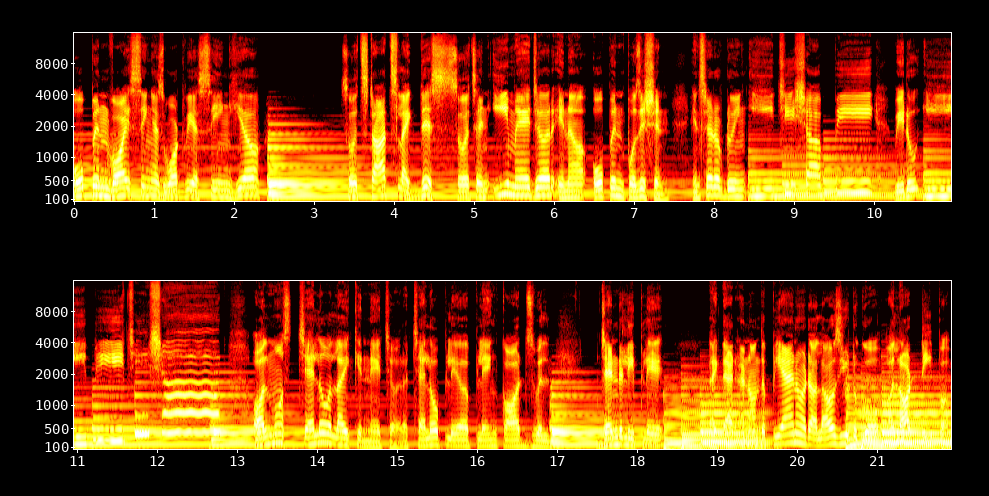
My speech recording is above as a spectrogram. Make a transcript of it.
open voicing as what we are seeing here so it starts like this. So it's an E major in a open position. Instead of doing E, G sharp, B, we do E, B, G sharp. Almost cello like in nature. A cello player playing chords will generally play like that. And on the piano, it allows you to go a lot deeper.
